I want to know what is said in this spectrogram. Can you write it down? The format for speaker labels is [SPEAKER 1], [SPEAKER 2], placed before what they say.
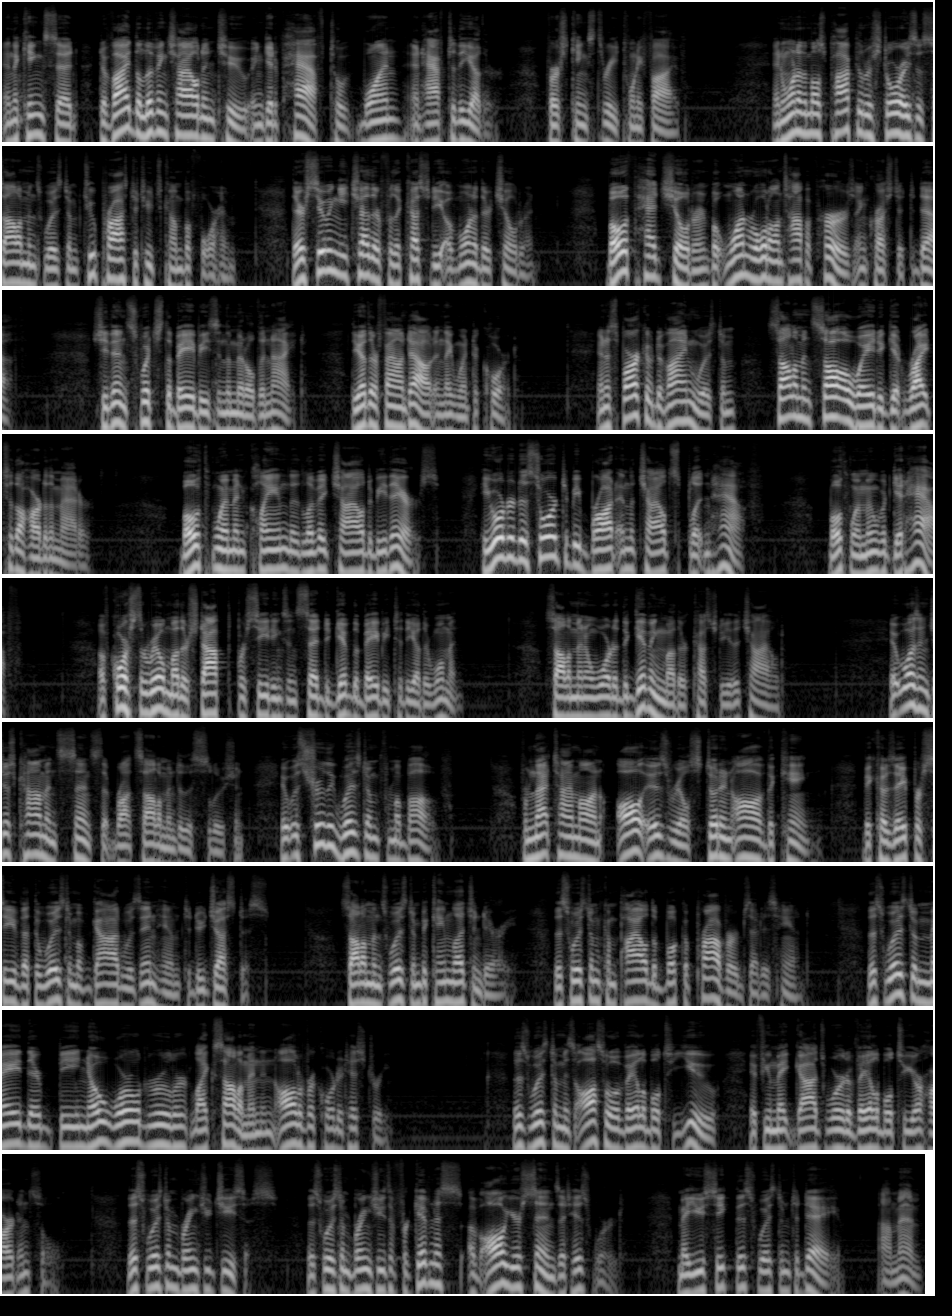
[SPEAKER 1] And the king said, Divide the living child in two, and give half to one and half to the other. 1 Kings 3:25. In one of the most popular stories of Solomon's wisdom, two prostitutes come before him. They're suing each other for the custody of one of their children. Both had children, but one rolled on top of hers and crushed it to death. She then switched the babies in the middle of the night. The other found out, and they went to court. In a spark of divine wisdom, Solomon saw a way to get right to the heart of the matter. Both women claimed the living child to be theirs. He ordered a sword to be brought and the child split in half. Both women would get half. Of course, the real mother stopped the proceedings and said to give the baby to the other woman. Solomon awarded the giving mother custody of the child. It wasn't just common sense that brought Solomon to this solution. It was truly wisdom from above. From that time on, all Israel stood in awe of the king, because they perceived that the wisdom of God was in him to do justice. Solomon's wisdom became legendary. This wisdom compiled the book of Proverbs at his hand. This wisdom made there be no world ruler like Solomon in all of recorded history. This wisdom is also available to you if you make God's word available to your heart and soul. This wisdom brings you Jesus. This wisdom brings you the forgiveness of all your sins at His word. May you seek this wisdom today. Amen.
